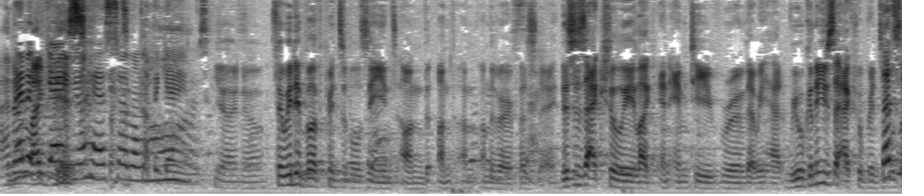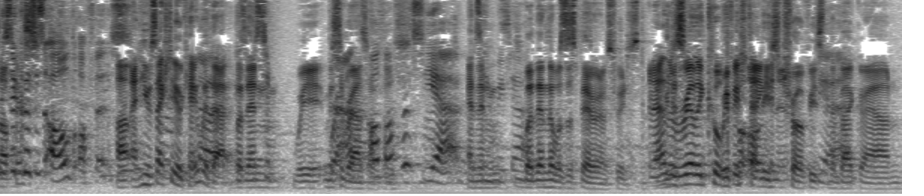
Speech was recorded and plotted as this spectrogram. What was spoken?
I don't at like the game, this. your hair's so long at the games. Yeah, I know. So we did both principal scenes on the, on, on, on the very first day. This is actually like an empty room that we had. We were going to use the actual principal's That's Mr. office, old office. um, and he was actually okay with that. But then Mr. we, Mr. Brown's Brown's old office, office? Yeah. and then but then there was a spare room, so we just it has we a just- really cool We fish put all tank these in it. trophies in the background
